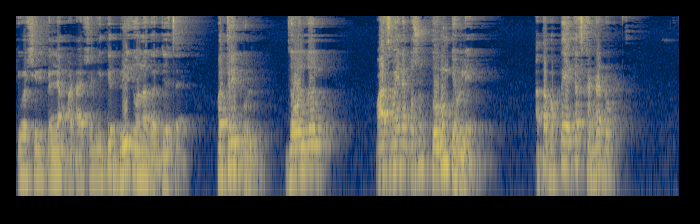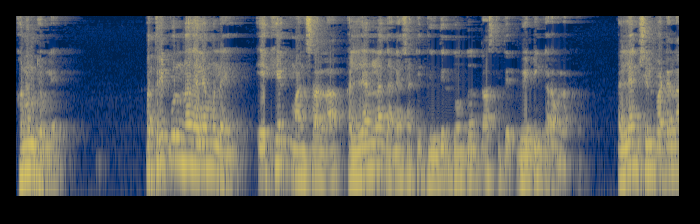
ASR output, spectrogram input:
किंवा श्री कल्याण फाटा असेल इथे ब्रिज होणं गरजेचं आहे. पत्रे पूल जवळजवळ पाच महिन्यापासून तोडून ठेवले. आता फक्त एकच खड्डा टो खणून ठेवले. पत्री पूल न झाल्यामुळे एक एक माणसाला कल्याणला जाण्यासाठी दीड दीड दोन दोन तास तिथे वेटिंग करावं लागतं. कल्याण शिलपाट्याला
